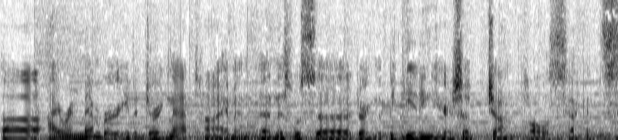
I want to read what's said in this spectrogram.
Uh, I remember even during that time, and, and this was uh, during the beginning years of John Paul II's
